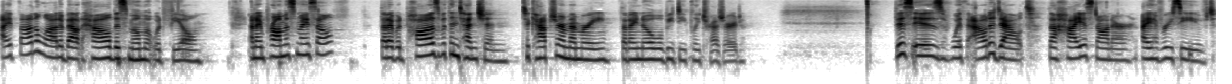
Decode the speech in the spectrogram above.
I thought a lot about how this moment would feel, and I promised myself that I would pause with intention to capture a memory that I know will be deeply treasured. This is, without a doubt, the highest honor I have received,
